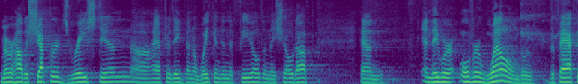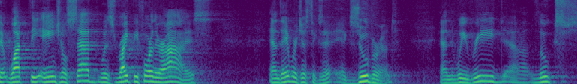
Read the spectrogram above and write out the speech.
remember how the shepherds raced in uh, after they'd been awakened in the field and they showed up, and, and they were overwhelmed with the fact that what the angel said was right before their eyes, and they were just ex- exuberant. And we read uh, Luke's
